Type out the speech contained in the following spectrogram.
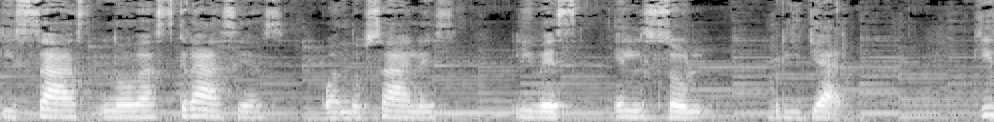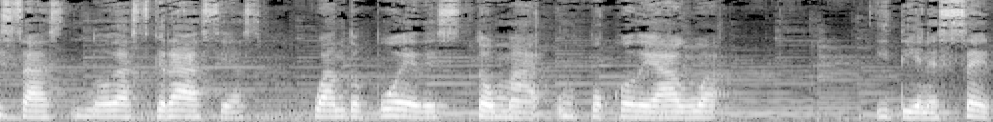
Quizás no das gracias cuando sales y ves el sol brillar. Quizás no das gracias cuando puedes tomar un poco de agua y tienes sed.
